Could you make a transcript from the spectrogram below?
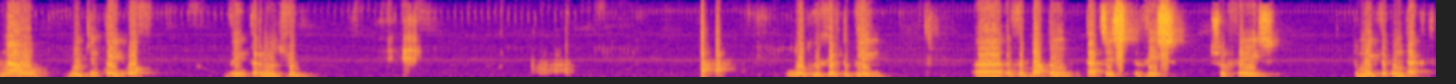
now we can take off the internal tube. What we have to clean? Uh, the button touches this surface to make the contact.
